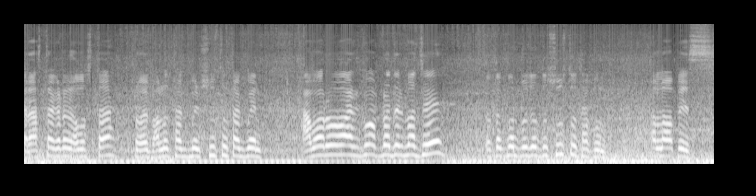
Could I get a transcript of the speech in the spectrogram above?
রাস্তাঘাটের অবস্থা। সবাই ভালো থাকবেন, সুস্থ থাকবেন। আবারও আসব আপনাদের মাঝে। ততক্ষণ পর্যন্ত সুস্থ থাকুন। আল্লাহ হাফেজ।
